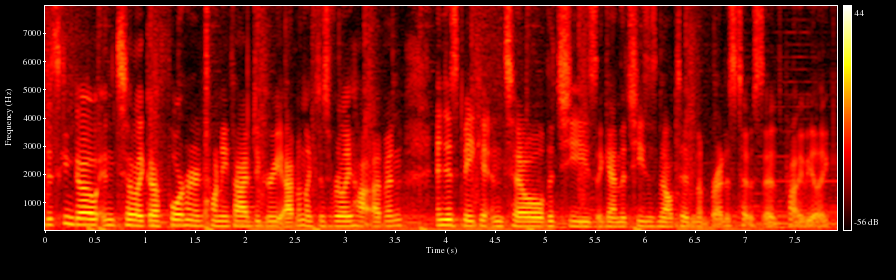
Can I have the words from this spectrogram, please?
this can go into like a 425 degree oven, like just really hot oven, and just bake it until the cheese, again, the cheese is melted and the bread is toasted. It'd probably be like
